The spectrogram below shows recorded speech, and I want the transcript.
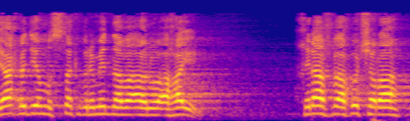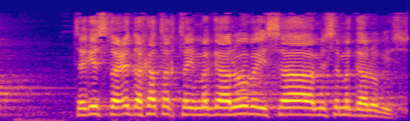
Jaaxid iyo mustakbir midnaba aanu ahayn. Khilaaf baa ku jira. Tegista cidda ka tagtay ma gaaloobaysaa mise ma gaaloobayso?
